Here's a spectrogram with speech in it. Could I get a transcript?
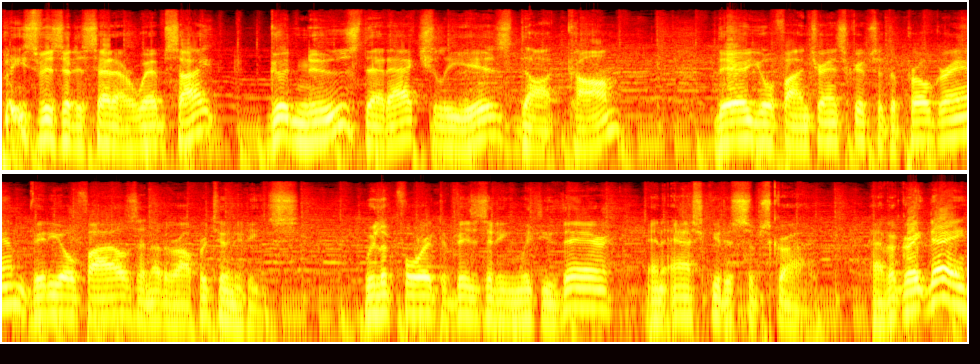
Please visit us at our website, goodnewsthatactuallyis.com. There you'll find transcripts of the program, video files, and other opportunities. We look forward to visiting with you there and ask you to subscribe. Have a great day.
